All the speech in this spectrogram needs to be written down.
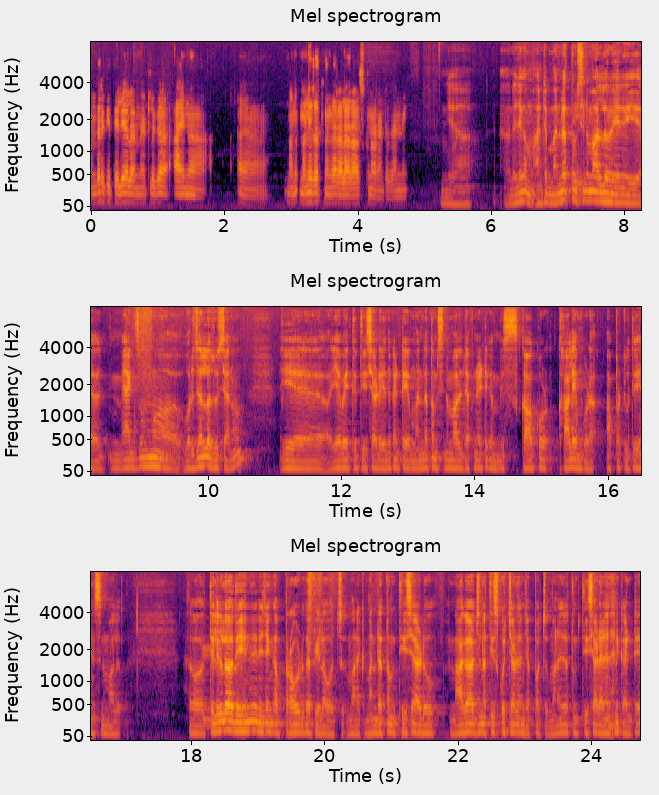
అందరికి తెలియాలన్నట్లుగా ఆయన మణిరత్నం గారు అలా రాసుకున్నారంట దాన్ని. నిజంగా అంటే మణిరత్నం సినిమాల్లో ఏ మాక్సిమం ఒరిజినల్‌లో చూశాను. ఏ ఏవైతే తీశాడో ఎందుకంటే మణిరత్నం సినిమాలు డెఫినెట్‌గా మిస్ కాకూ కాలేము కూడా అప్పట్లో తీసిన సినిమాలు. సో తెలుగులో తీసింది నిజంగా ప్రౌడ్గా ఫీల్ అవ్వచ్చు. మనకి మణిరత్నం తీశాడు నాగార్జున తీసుకొచ్చాడు అని చెప్పొచ్చు. మణిరత్నం తీశాడు అనే దానికంటే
